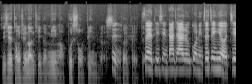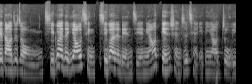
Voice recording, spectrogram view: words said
一些通讯软体的密码不锁定的。是，对对对。所以提醒大家，如果你最近有接到这种奇怪的邀请、奇怪的连接，你要点选之前一定要注意。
